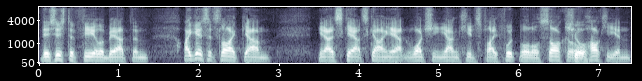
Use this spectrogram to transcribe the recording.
there's just a feel about them. I guess it's like, um, you know, scouts going out and watching young kids play football or soccer sure. or hockey, and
